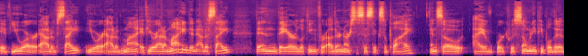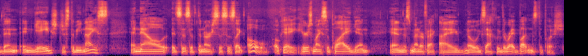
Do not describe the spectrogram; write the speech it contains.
if you are out of sight, you are out of mind. If you're out of mind and out of sight, then they are looking for other narcissistic supply. And so I have worked with so many people that have then engaged just to be nice. And now it's as if the narcissist is like, oh, okay, here's my supply again. And as a matter of fact, I know exactly the right buttons to push.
